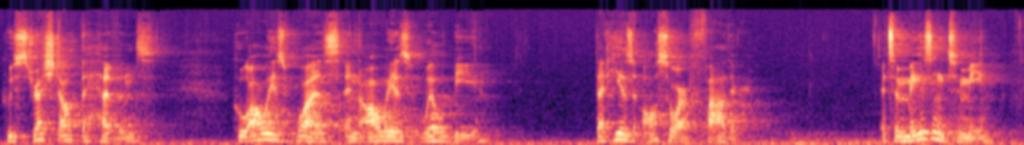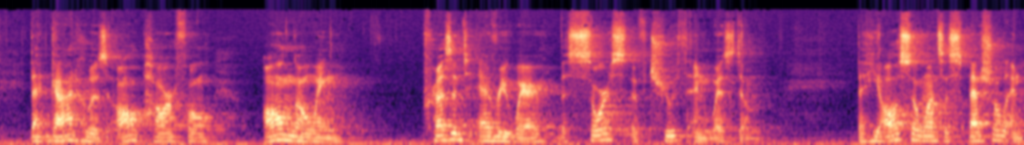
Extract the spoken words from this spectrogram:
who stretched out the heavens, who always was and always will be, that he is also our Father? It's amazing to me that God, who is all powerful, all knowing, present everywhere, the source of truth and wisdom, that he also wants a special and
